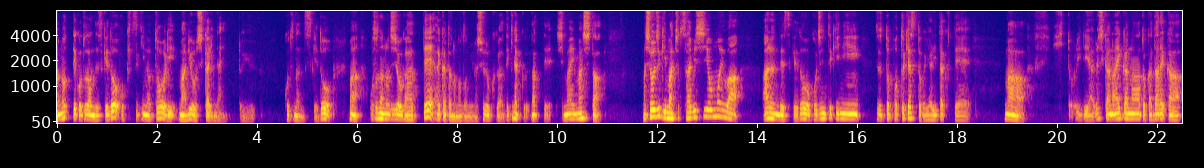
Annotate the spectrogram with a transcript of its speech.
うのってことなんですけどお気づきの通り、まあ、量しかいないということなんですけど、まあ、大人の事情があって相方の望みは収録ができなくなってしまいました、まあ、正直まあちょっと寂しい思いはあるんですけど個人的にずっとポッドキャストがやりたくてまあ一人でやるしかないかなとか誰か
